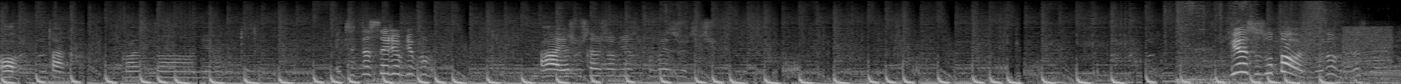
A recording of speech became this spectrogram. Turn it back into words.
O, no tak. Masz to nie robi tutaj. Ej, ty na serio mnie prób... Aha, ja już myślałem, że mnie spróbuje zrzucić. Jezu, złapałem go, dobra, let's go.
